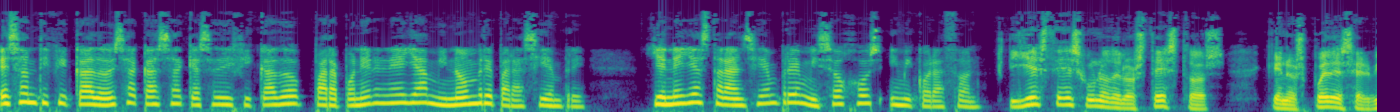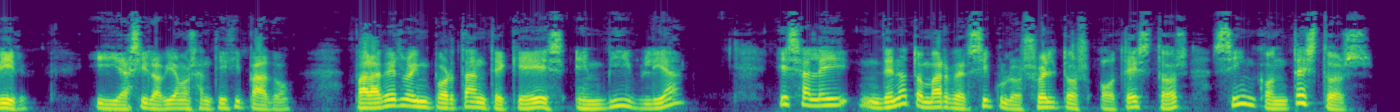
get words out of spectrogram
He santificado esa casa que has edificado para poner en ella mi nombre para siempre, y en ella estarán siempre mis ojos y mi corazón. Y este es uno de los textos que nos puede servir, y así lo habíamos anticipado, para ver lo importante que es en Biblia esa ley de no tomar versículos sueltos o textos sin contextos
